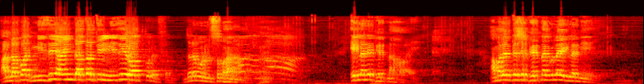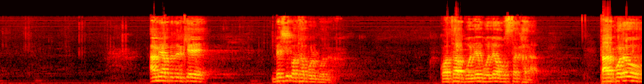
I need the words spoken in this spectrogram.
আল্লাহ পাক নিজেই আইনদাতা, তিনি নিজেই রদ করেছেন। যারা বলুন সুভান এগুলা নিয়ে ফেতনা হয়। আমাদের দেশে ফেতনাগুলো এগুলা নিয়ে। আমি আপনাদেরকে বেশি কথা বলব না। কথা বলে বলে অবস্থা খারাপ। তারপরেও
